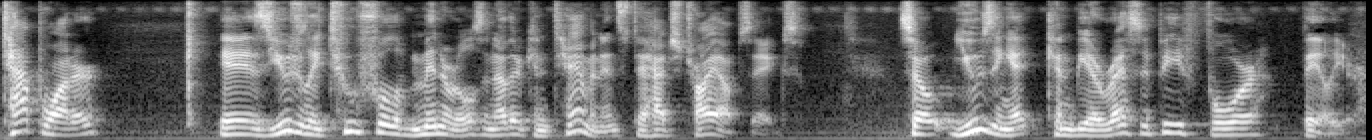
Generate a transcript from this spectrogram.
Tap water is usually too full of minerals and other contaminants to hatch triops eggs. So using it can be a recipe for failure.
